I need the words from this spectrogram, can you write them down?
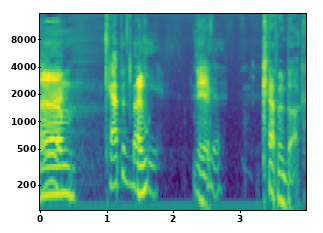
No. Um, Cap and and- yeah, Yeah. Cap and Buck.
